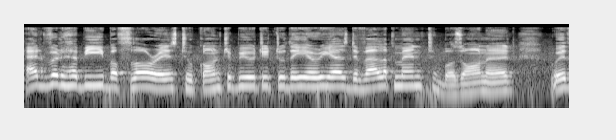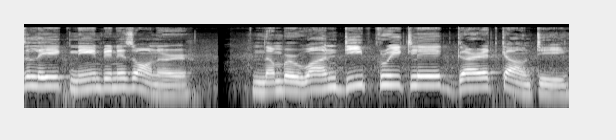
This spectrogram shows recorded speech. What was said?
Edward Habeeb, a florist who contributed to the area's development, was honored with a lake named in his honor. Number 1 Deep Creek Lake, Garrett County.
